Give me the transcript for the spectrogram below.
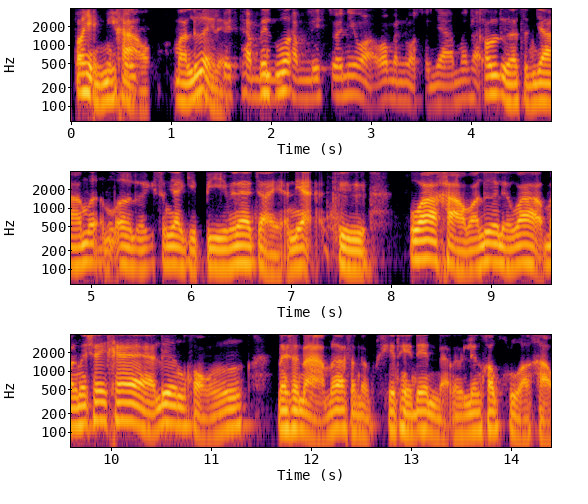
เพราะเห็นมีข่าวมาเรื่อยเลยเคยทำไม่รู้ว่าทำ list ไว้นี่หว่าว่ามันหมดสัญญาเมื่อไหร่เขาเหลือสัญญาเมื่อเออเหลือสัญญากี่ปีไม่แน่ใจ อันเนี้ยคือเพราะ ว่าข่าวมาเรื่อยเลยว่า มันไม่ใช่แค่เรื่องของในสนามแล้วสำหรับเคทเฮเดนอะมันเป็นเรื่องครอบครัวเขา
